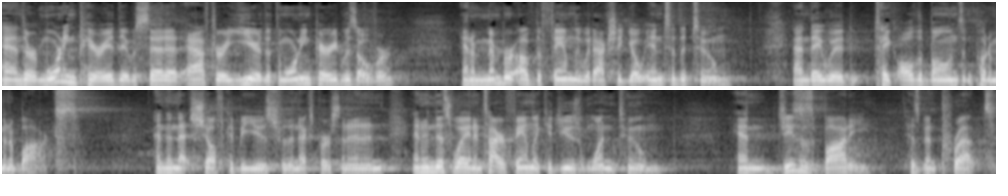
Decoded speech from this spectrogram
And their mourning period, it was said after a year that the mourning period was over, and a member of the family would actually go into the tomb and they would take all the bones and put them in a box. And then that shelf could be used for the next person. And in, and in this way, an entire family could use one tomb. And Jesus' body has been prepped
